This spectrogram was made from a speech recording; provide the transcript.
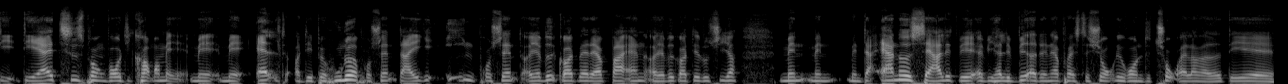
det, det er et tidspunkt, hvor de kommer med, med, med alt, og det er på 100 procent. Der er ikke 1 procent, og jeg ved godt, hvad det er for Bayern, og jeg ved godt det, du siger, men, men, men der er noget særligt ved, at vi har leveret den her præstation i runde to allerede. Det, øh,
